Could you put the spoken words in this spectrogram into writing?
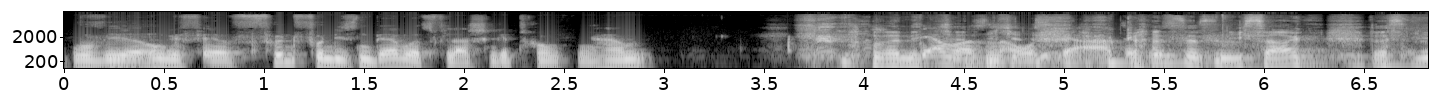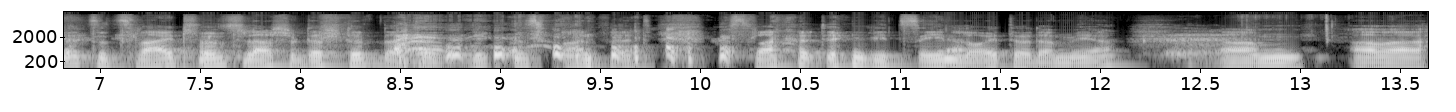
wo wir mhm. ungefähr fünf von diesen Bärwurzflaschen getrunken haben. Aber nicht, dermaßen nicht, ausgeartet. Du kannst jetzt nicht sagen, dass wir zu zweit fünf Flaschen, das stimmt natürlich nicht. Das waren halt, das waren halt irgendwie zehn ja. Leute oder mehr. Ähm, aber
